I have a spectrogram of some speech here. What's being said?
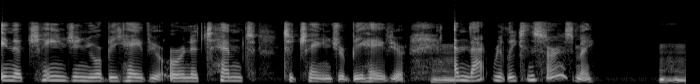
in a change in your behavior or an attempt to change your behavior. Mm-hmm. And that really concerns me. Mm-hmm.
